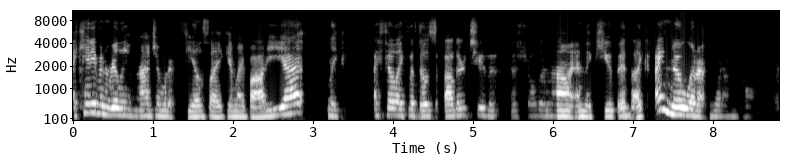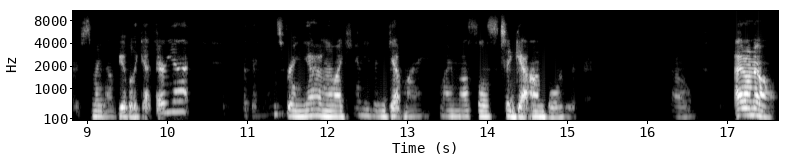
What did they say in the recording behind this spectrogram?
I can't even really imagine what it feels like in my body yet. Like I feel like with those other two, the, the shoulder mount and the cupid, like I know what I, what I'm going for. I just might not be able to get there yet. But the handspring, yeah, no, I can't even get my my muscles to get on board with it. So I don't know.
